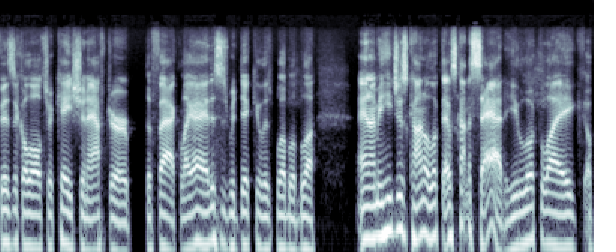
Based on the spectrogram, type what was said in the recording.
physical altercation after the fact. Like, hey, this is ridiculous. Blah blah blah. And I mean, he just kind of looked. That was kind of sad. He looked like a,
